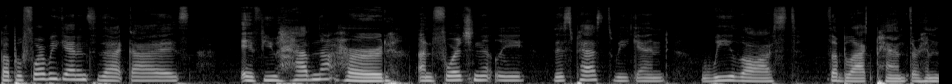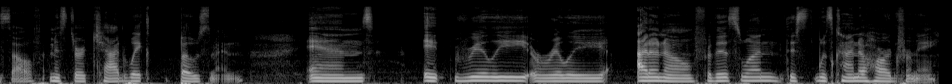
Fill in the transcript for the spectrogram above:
but before we get into that, guys, if you have not heard, unfortunately, this past weekend, we lost the Black Panther himself, Mr. Chadwick Boseman. And it really, really, I don't know, for this one, this was kind of hard for me.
